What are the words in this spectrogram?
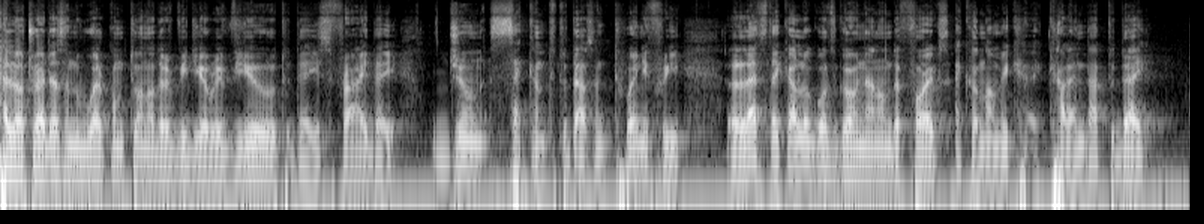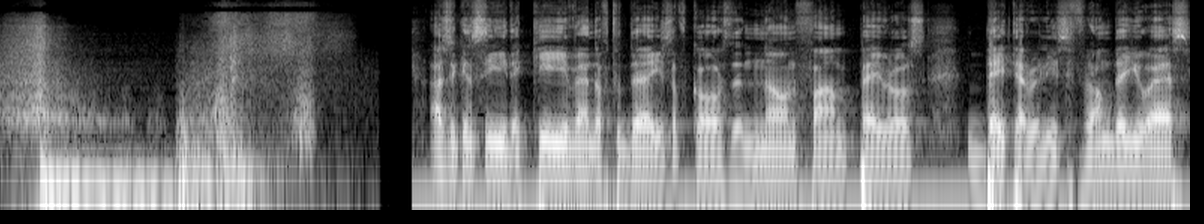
Hello traders and welcome to another video review. Today is Friday, June 2nd, 2023. Let's take a look what's going on on the Forex economic uh, calendar today. As you can see, the key event of today is of course the non-farm payrolls data release from the US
